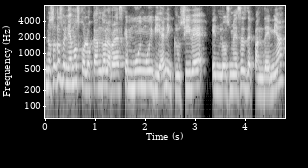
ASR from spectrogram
Nosotros veníamos colocando, la verdad es que muy, muy bien, inclusive en los meses de pandemia,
